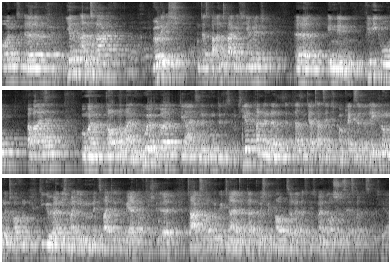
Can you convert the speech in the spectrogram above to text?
Und äh, Ihren Antrag würde ich, und das beantrage ich hiermit, äh, in den Fivico verweisen wo man dort nochmal in Ruhe über die einzelnen Punkte diskutieren kann, denn dann sind, da sind ja tatsächlich komplexere Regelungen betroffen, die gehören nicht mal eben mit zwei Drittel Mehrheit auf die äh, Tagesordnung geknallt und dann durchgepaukt, sondern das müssen wir im Ausschuss erstmal diskutieren.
